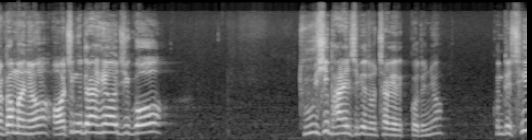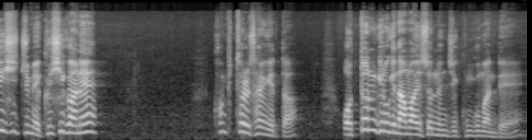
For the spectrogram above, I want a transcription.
잠깐만요. 어, 친구들이랑 헤어지고 2시 반에 집에 도착했거든요. 근데 3시쯤에 그 시간에 컴퓨터를 사용했다. 어떤 기록이 남아 있었는지 궁금한데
